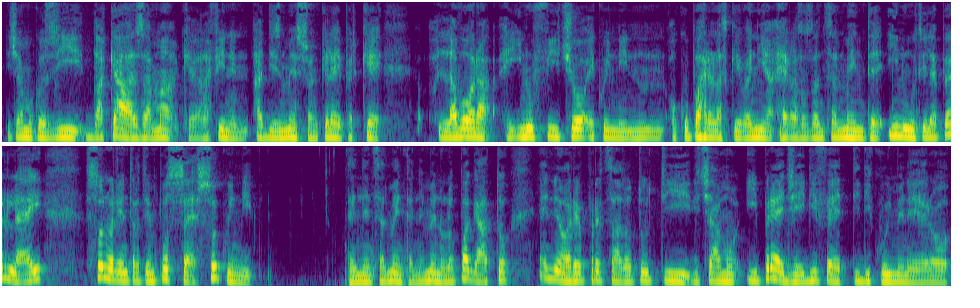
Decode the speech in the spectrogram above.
diciamo così, da casa, ma che alla fine ha dismesso anche lei perché lavora in ufficio e quindi occupare la scrivania era sostanzialmente inutile per lei. Sono rientrato in possesso, quindi tendenzialmente nemmeno l'ho pagato e ne ho riapprezzato tutti diciamo i pregi e i difetti di cui, ero,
